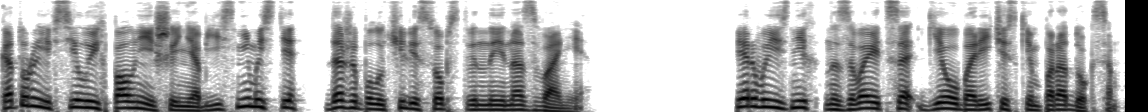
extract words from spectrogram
которые в силу их полнейшей необъяснимости даже получили собственные названия. Первый из них называется геобарическим парадоксом,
